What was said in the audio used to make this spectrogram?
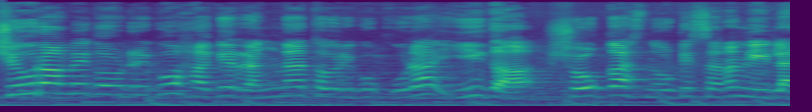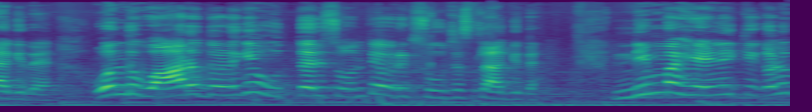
ಶಿವರಾಮೇಗೌಡರಿಗೂ ಹಾಗೆ ರಂಗನಾಥ್ ಅವರಿಗೂ ಕೂಡ ಈಗ ಶೋಕಾಸ್ ನೋಟಿಸ್ ಅನ್ನು ನೀಡಲಾಗಿದೆ. ಒಂದು ವಾರದೊಳಗೆ ಉತ್ತರಿಸುವಂತೆ ಅವರಿಗೆ ಸೂಚಿಸಲಾಗಿದೆ. ನಿಮ್ಮ ಹೇಳಿಕೆಗಳು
